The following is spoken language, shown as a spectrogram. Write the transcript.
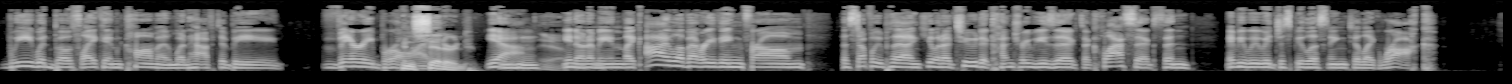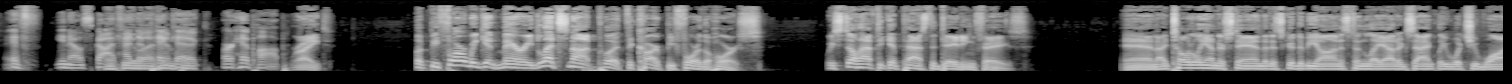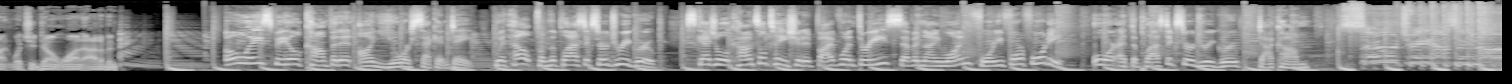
we would both like in common would have to be very broad. Considered. Yeah. Mm-hmm. Yeah. You know what I mm-hmm. mean? Like, I love everything from the stuff we play on Q&A two to country music to classics. And maybe we would just be listening to like rock if, you know, Scott If had you to pick him it pick. or hip hop. Right. But before we get married, let's not put the cart before the horse. We still have to get past the dating phase. And I totally understand that it's good to be honest and lay out exactly what you want, what you don't want out of an. Always feel confident on your second date. With help from the Plastic Surgery Group, schedule a consultation at 513-791-4440 or at theplasticsurgerygroup.com. Surgery has an art.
